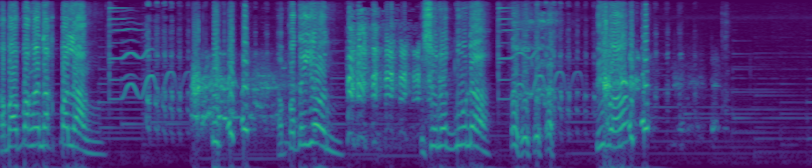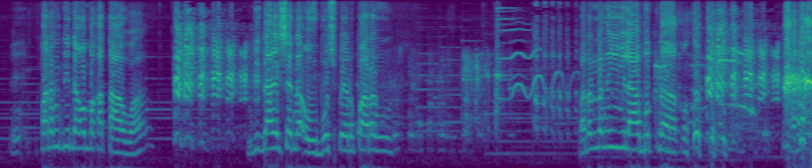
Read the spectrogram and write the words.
Kababanganak pa lang. Ah, pati yun. Isunod muna. Di ba? Eh, parang di na ako makatawa. Hindi dahil sa naubos, pero parang... Parang nangingilabot na ako. parang,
